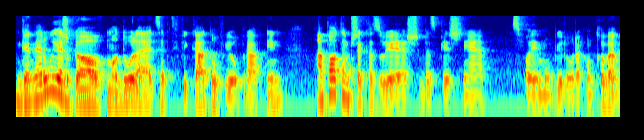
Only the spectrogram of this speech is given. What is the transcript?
Generujesz go w module certyfikatów i uprawnień, a potem przekazujesz bezpiecznie swojemu biuru rachunkowemu.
